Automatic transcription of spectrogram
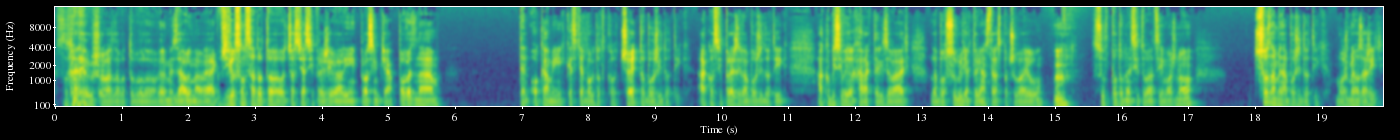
som sa prerušovať, lebo to bolo veľmi zaujímavé. Vžil som sa do toho, čo ste asi prežívali. Prosím ťa, povedz nám ten okamih, keď ste Boh dotkol. Čo je to Boží dotyk? Ako si prežíva Boží dotyk? Ako by si vedel charakterizovať? Lebo sú ľudia, ktorí nás teraz počúvajú. Hmm sú v podobnej situácii možno. Čo znamená Boží dotyk? Môžeme ho zažiť?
